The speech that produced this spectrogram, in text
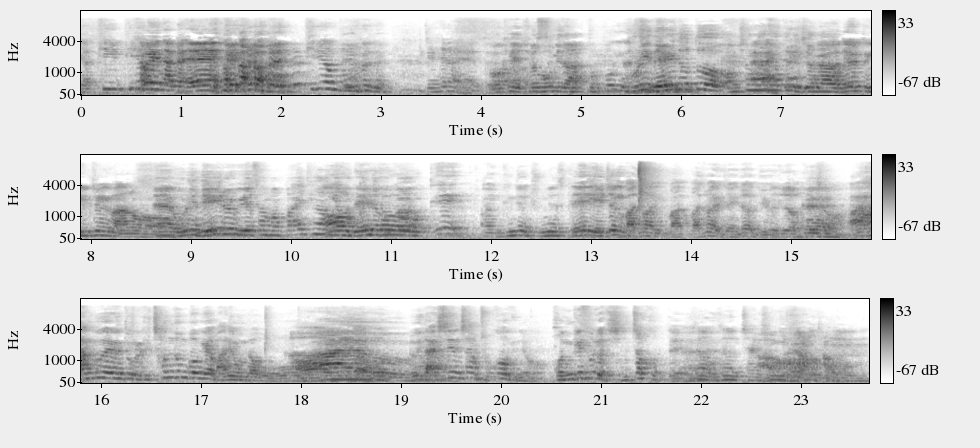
야 피, 혀에 필요한 나면 에 필요한 부분은 해라 해야죠. 오케이 좋습니다. 돋보기가 우리 내일도 또 엄청난 것들이 아, 있잖아. 내일 또 일정이 많어. 네, 우리 내일을 위해서 한번 파이팅하게 아? 내일도 꽤 아니, 굉장히 중요한 스케줄. 내일 일정이 마지막 마, 마지막 일정이죠, 뉴욕. 그죠. 그렇죠. 아 한국에는 또 그렇게 천둥번개가 많이 온다고. 아유. 여기 날씨는 참 좋거든요. 번개 소리가 진짜 컸대. 우선 우선 잘 아, 챙기시고. 음.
